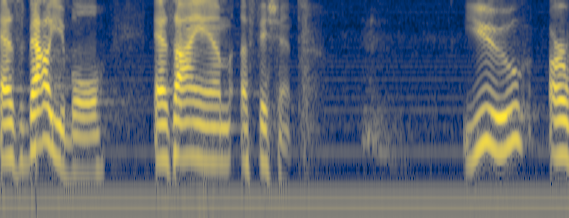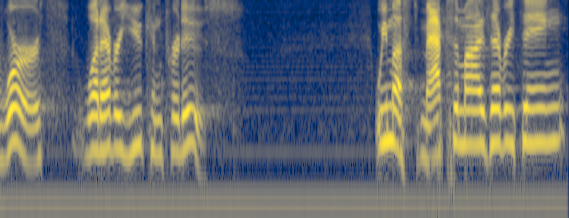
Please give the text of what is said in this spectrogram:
as valuable as I am efficient. You are worth whatever you can produce. We must maximize everything,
